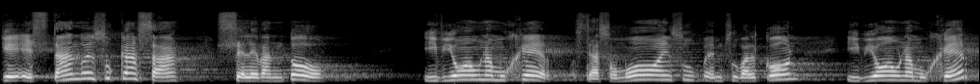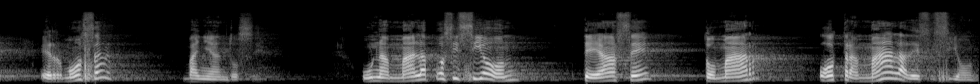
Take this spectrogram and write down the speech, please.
que estando en su casa se levantó y vio a una mujer, se asomó en su, en su balcón y vio a una mujer hermosa bañándose. Una mala posición te hace tomar otra mala decisión.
